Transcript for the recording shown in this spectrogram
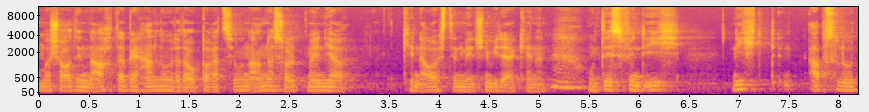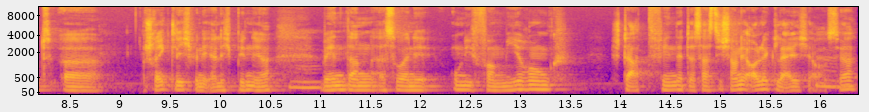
und man schaut ihn nach der Behandlung oder der Operation an, dann sollte man ihn ja genau als den Menschen wiedererkennen. Mhm. Und das finde ich nicht absolut äh, schrecklich, wenn ich ehrlich bin, ja, mhm. wenn dann so eine Uniformierung stattfindet. Das heißt, die schauen ja alle gleich aus. Mhm. Ja.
